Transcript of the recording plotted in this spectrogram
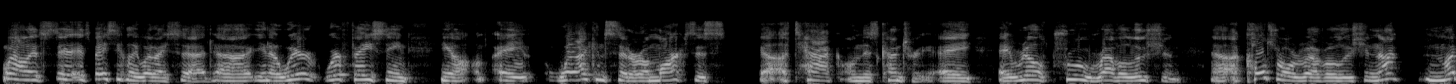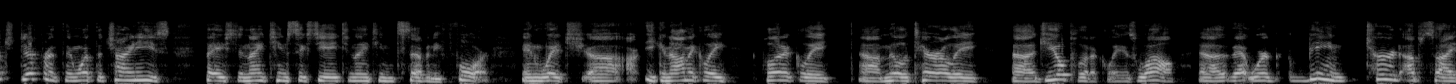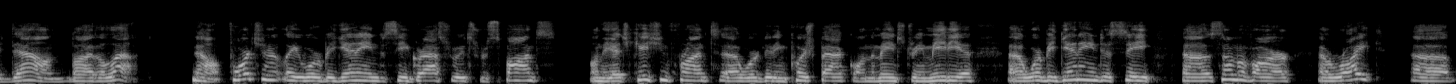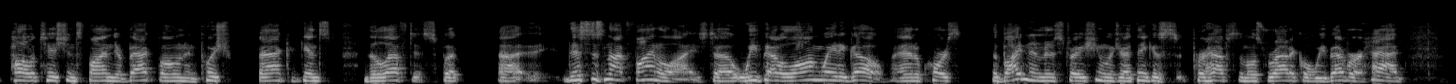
Well, it's it's basically what I said. Uh, you know, we're we're facing you know a what I consider a Marxist uh, attack on this country, a a real true revolution, uh, a cultural revolution, not much different than what the Chinese faced in 1968 to 1974, in which uh, economically politically, uh, militarily, uh, geopolitically as well, uh, that were being turned upside down by the left. Now, fortunately, we're beginning to see grassroots response on the education front. Uh, we're getting pushback on the mainstream media. Uh, we're beginning to see uh, some of our right politicians find their backbone and push back against the leftists. But uh, this is not finalized. Uh, we've got a long way to go. And of course, the Biden administration, which I think is perhaps the most radical we've ever had,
